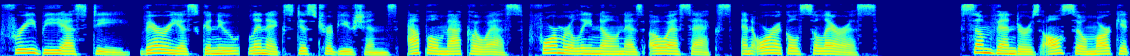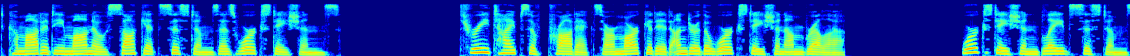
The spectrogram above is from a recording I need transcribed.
FreeBSD, various GNU Linux distributions, Apple macOS, formerly known as OS X, and Oracle Solaris. Some vendors also market commodity mono-socket systems as workstations. Three types of products are marketed under the workstation umbrella. Workstation blade systems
